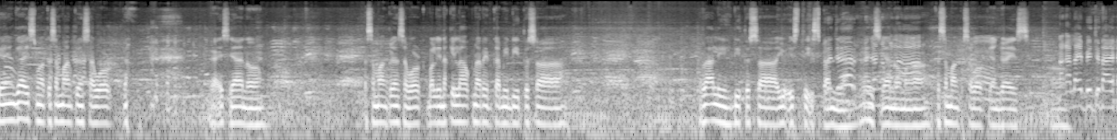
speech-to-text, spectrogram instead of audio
Kaya yan guys mga kasamahan ko sa work. Guys yan oh. Kasamahan ko sa work. Bali nakilahok na rin kami dito sa rally dito sa UST Espanya guys yan oh mga kasamahan ko sa work yan guys oh. Naka-live video tayo.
